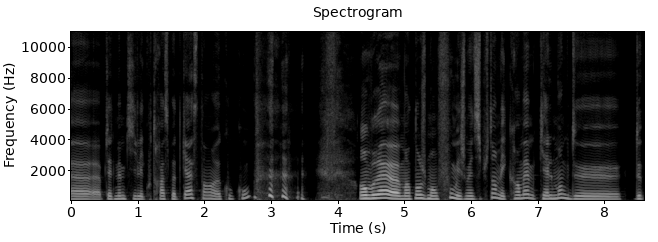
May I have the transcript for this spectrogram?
Euh, peut-être même qu'il écoutera ce podcast. Hein, euh, coucou. en vrai, maintenant, je m'en fous, mais je me dis putain, mais quand même, quel manque de de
